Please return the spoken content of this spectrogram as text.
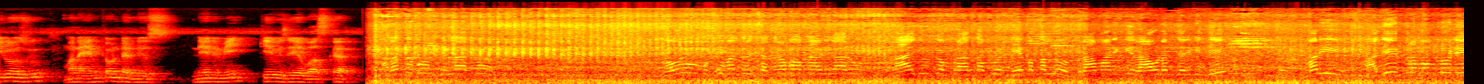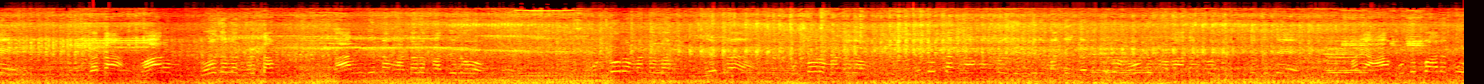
ఈరోజు మన ఎన్కౌంటర్ న్యూస్. నేను మీ కె విజయ భాస్కర్ అనంతపురం జిల్లాకు గౌరవ ముఖ్యమంత్రి చంద్రబాబు నాయుడు గారు రాయదుర్గం ప్రాంతంలో నేమకల్లో గ్రామానికి రావడం జరిగింది. మరి అదే క్రమంలోనే గత వారం రోజుల క్రితం కారణగిన్న మండల పరిధిలో గుంటూరు మండలం ఎల్ల గుంటూరు మండలం ఎల్లుట్ల గ్రామంలో ఎనిమిది మంది దళితులు రోడ్డు ప్రమాదంలో మృతి చెందితే మరి ఆ కుటుంబాలకు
